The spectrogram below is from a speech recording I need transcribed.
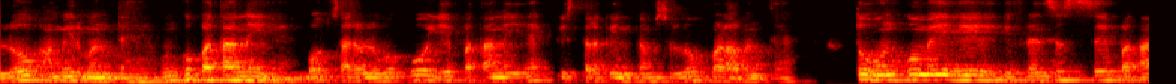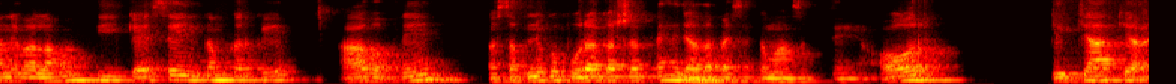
लोग अमीर बनते हैं, उनको पता नहीं है। बहुत सारे लोगों को ये पता नहीं है किस तरह के इनकम से लोग बड़ा बनते हैं। तो उनको मैं ये डिफरेंसेस से बताने वाला हूँ कि कैसे इनकम करके आप अपने सपने को पूरा कर सकते हैं, ज़्यादा पैसा कमा सकते हैं। और क्या क्या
